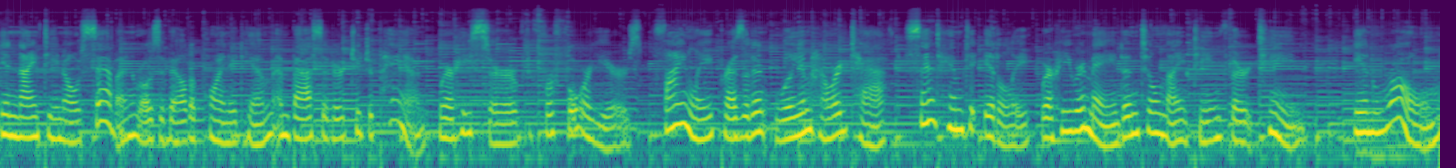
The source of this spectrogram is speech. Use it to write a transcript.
In 1907, Roosevelt appointed him ambassador to Japan, where he served for four years. Finally, President William Howard Taft sent him to Italy, where he remained until 1913. In Rome,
